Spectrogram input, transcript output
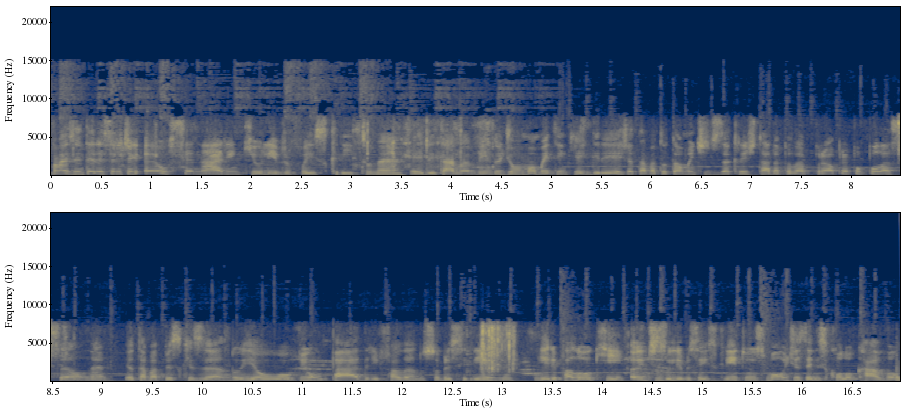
Mas o interessante é o cenário em que o livro foi escrito, né? Ele estava vindo de um momento em que a igreja estava totalmente desacreditada pela própria população, né? Eu estava pesquisando e eu ouvi um padre falando sobre esse livro e ele falou que antes do livro ser escrito, os monges eles colocavam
